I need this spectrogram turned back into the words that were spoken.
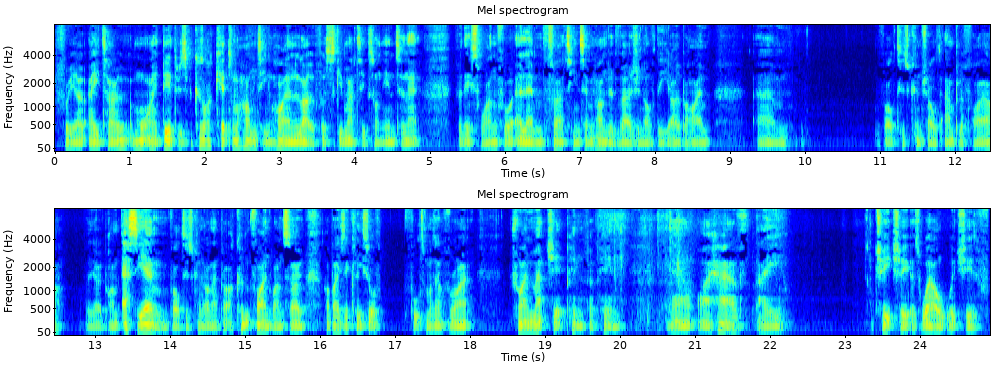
3080 and what I did was because I kept on hunting high and low for schematics on the internet for this one for LM13700 version of the Oberheim um, voltage controlled amplifier the Oberheim SEM voltage controlled amplifier. I couldn't find one so I basically sort of thought to myself right try and match it pin for pin. Now I have a cheat sheet as well which is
